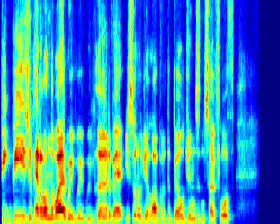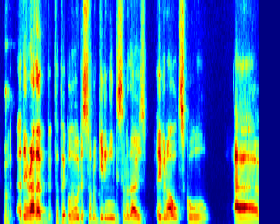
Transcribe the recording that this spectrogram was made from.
big beers you've had along the way? We, we we've heard about your sort of your love of the Belgians and so forth. Mm. Are there other for people who are just sort of getting into some of those even old school uh,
